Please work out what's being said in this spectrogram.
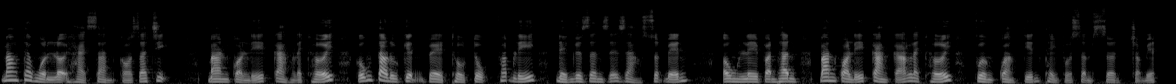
mang theo nguồn lợi hải sản có giá trị. Ban quản lý cảng Lạch Hới cũng tạo điều kiện về thủ tục pháp lý để ngư dân dễ dàng xuất bến. Ông Lê Văn Hân, ban quản lý cảng cá Lạch Hới, phường Quảng Tiến, thành phố Sầm Sơn cho biết.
